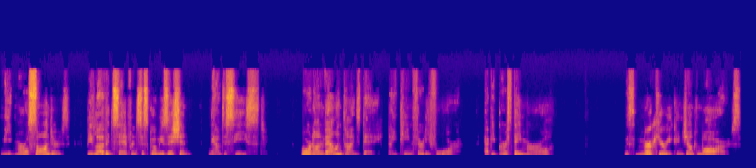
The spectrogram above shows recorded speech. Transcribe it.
meet Merl Saunders, beloved San Francisco musician, now deceased. Born on Valentine's Day, 1934. Happy birthday, Merl with Mercury conjunct Mars,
